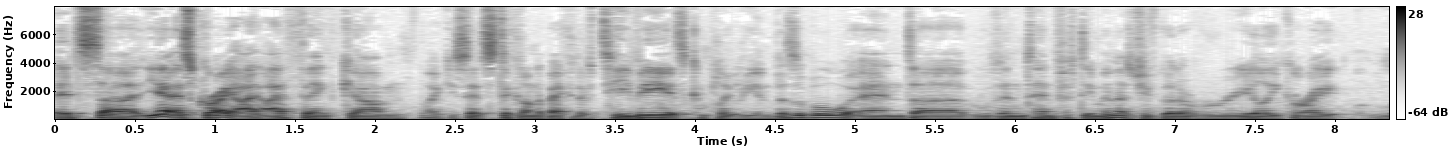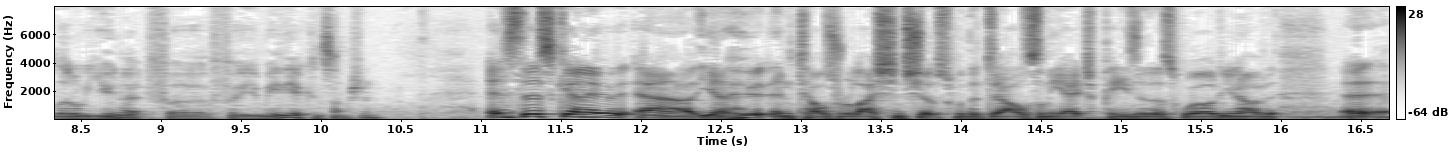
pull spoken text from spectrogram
It's uh, yeah, it's great. I, I think, um, like you said, stick it on the back of the TV. It's completely invisible, and within 10, 15 minutes, you've got a really great little unit for, for your media consumption. Is this going to uh, you know hurt Intel's relationships with the Dells and the HPs of this world? You know, uh,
